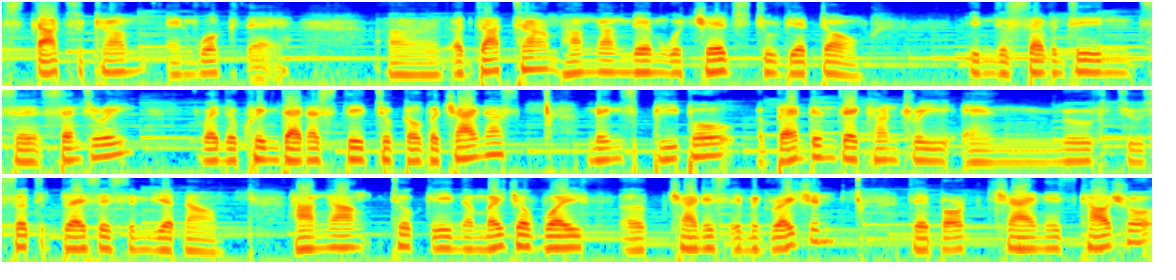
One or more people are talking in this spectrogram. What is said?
start to come and work there. Uh, at that time, Hang name was changed to Viet Dong. In the 17th century, when the Qing dynasty took over China, Ming's people abandoned their country and moved to certain places in Vietnam. Hang took in a major wave of Chinese immigration. They brought Chinese culture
